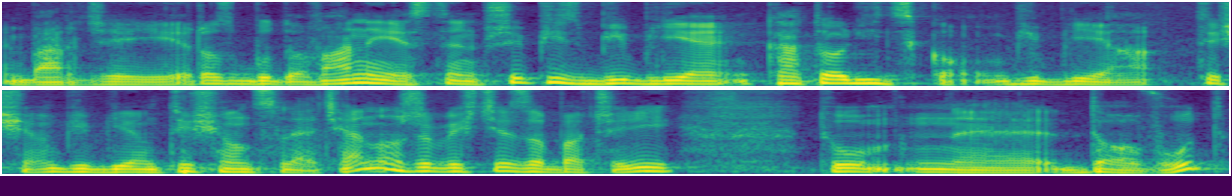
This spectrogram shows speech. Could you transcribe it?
bardziej rozbudowany jest ten przypis, Biblię katolicką, Biblia, tysiąc, Biblię Tysiąclecia, no żebyście zobaczyli tu dowód,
